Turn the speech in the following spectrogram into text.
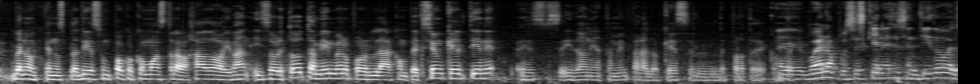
bueno, que nos platiques un poco cómo has trabajado, Iván, y sobre todo también, bueno, por la complexión que él tiene, es idónea también para lo que es el deporte de contacto. Eh, bueno, pues es que en ese sentido el,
